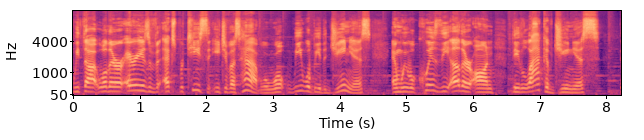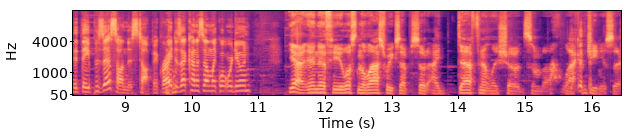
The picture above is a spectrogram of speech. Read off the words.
we thought well there are areas of expertise that each of us have. Well, we'll we will be the genius, and we will quiz the other on the lack of genius that they possess on this topic. Right? Does that kind of sound like what we're doing? Yeah, and if you listen to last week's episode, I definitely showed some uh, lack of genius there.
